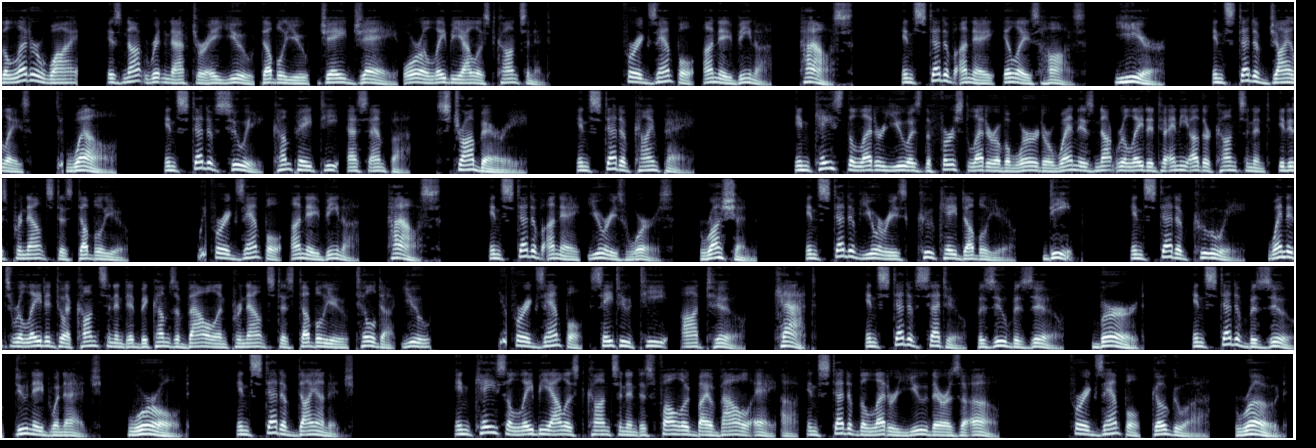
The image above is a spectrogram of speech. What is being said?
The letter y is not written after a u w, j, j or a labialized consonant. For example, une vina house, instead of une, illes has year, instead of giles well, instead of sui, cumpe t, s empa strawberry, instead of kimpe. In case the letter u is the first letter of a word or when is not related to any other consonant, it is pronounced as w. For example, une vina house instead of une, Yuris wers Russian instead of Yuris, ku kw deep instead of kui. When it's related to a consonant it becomes a vowel and pronounced as w tilde u. For example, setu t, a tu cat instead of setu, bazu bazu bird instead of bazu, dunedwanedge world instead of diunage. In case a labialized consonant is followed by a vowel a, a instead of the letter u there is a o. For example, gogua road,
